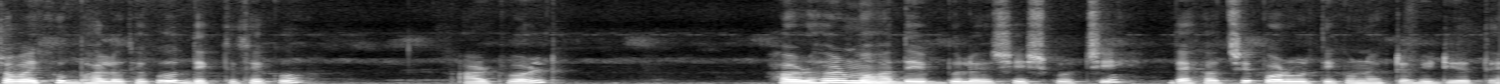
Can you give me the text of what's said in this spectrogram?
সবাই খুব ভালো থেকো, দেখতে থেকো। আর্ট ওয়ার্ল্ড হর হর মহাদেব বলে শেষ করছি। দেখা হচ্ছে পরবর্তী কোনো একটা ভিডিওতে।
